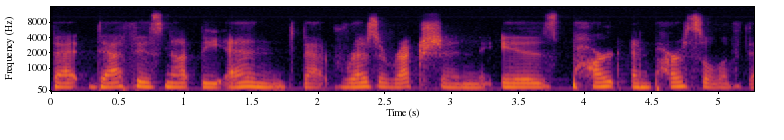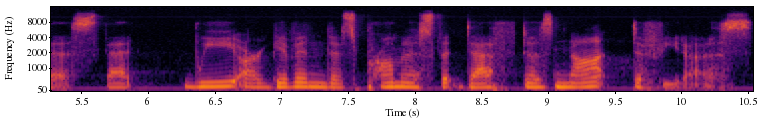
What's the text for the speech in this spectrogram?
that death is not the end, that resurrection is part and parcel of this, that we are given this promise that death does not defeat us,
